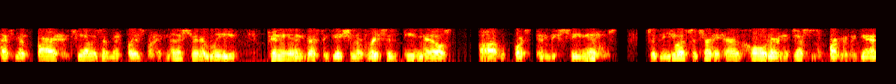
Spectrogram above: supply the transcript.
has been fired and two others have been placed on administrative leave pending an investigation of racist emails, uh, reports NBC News. So the U.S. Attorney Eric Holder and the Justice Department began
